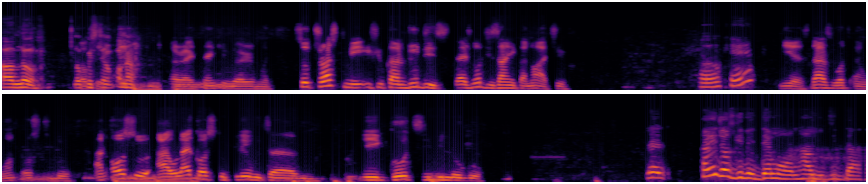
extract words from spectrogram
Um, no, no Okay. question for now. All right, thank you very much. So trust me, if you can do this, there is no design you cannot achieve. Okay. Yes, that's what I want us to do. And also, I would like us to play with um, the Go TV logo. Let, can you just give a demo on how you did that?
